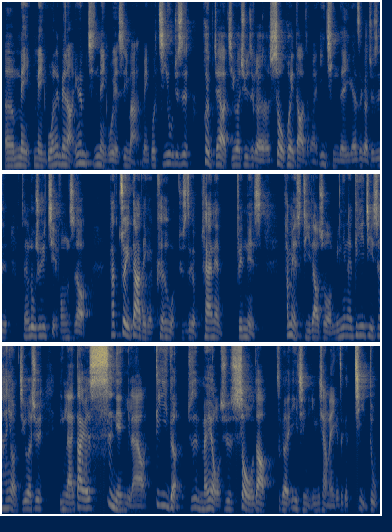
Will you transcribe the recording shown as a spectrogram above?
呃美美国那边了，因为其实美国也是一码，美国几乎就是会比较有机会去这个受惠到整个疫情的一个这个就是真的陆续去解封之后，它最大的一个客户就是这个 Planet Fitness，他们也是提到说，明年的第一季是很有机会去迎来大约四年以来哦第一个就是没有去受到。这个疫情影响的一个这个季度，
